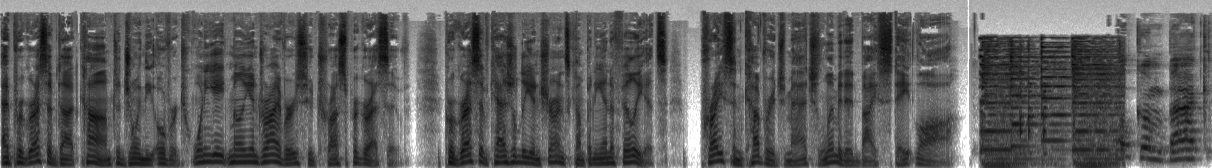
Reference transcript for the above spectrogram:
at progressive.com to join the over 28 million drivers who trust Progressive. Progressive Casualty Insurance Company and Affiliates. Price and coverage match limited by state law. Welcome back,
